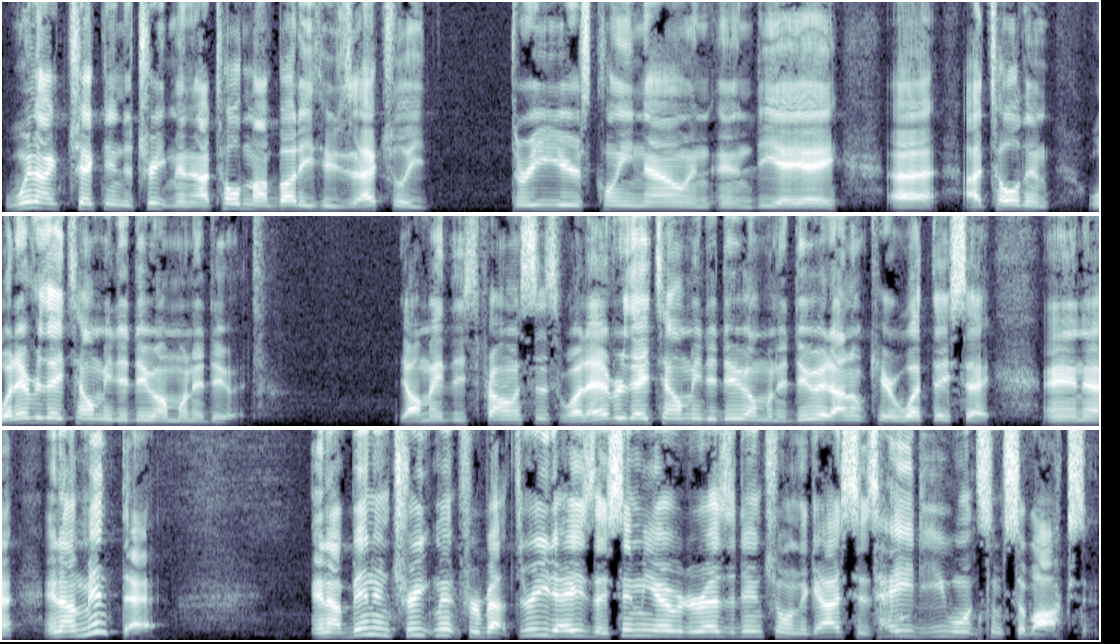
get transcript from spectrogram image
when I checked into treatment, I told my buddy who's actually three years clean now in, in DAA, uh, I told him, whatever they tell me to do, I'm going to do it. Y'all made these promises. Whatever they tell me to do, I'm going to do it. I don't care what they say. And, uh, and I meant that and I've been in treatment for about three days. They send me over to residential, and the guy says, Hey, do you want some Suboxone?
